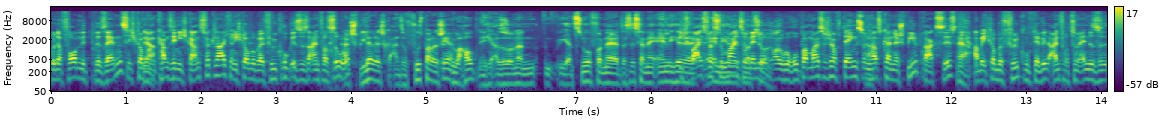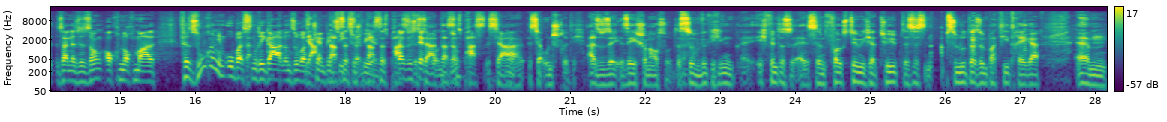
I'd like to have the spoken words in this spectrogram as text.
oder vorne mit Präsenz. Ich glaube, Mhm. Ja. man kann sie nicht ganz vergleichen und ich glaube, bei Füllkrug ist es einfach so. Als spielerisch, also fußballerisch Ja. überhaupt nicht, also sondern jetzt nur von der, das ist ja eine ähnliche. Ich weiß, was du meinst. Und wenn du Situation. Europameisterschaft denkst und hast keine Spielpraxis, Ja. aber ich glaube, Füllkrug, der will einfach zum Ende se- seiner Saison auch nochmal versuchen, im obersten Regal und sowas ja, Champions League das, zu spielen. Dass das passt, das ist, ist, ja, Grund. dass ne? das passt, ist ja, ist ja unstrittig. Also sehe sehe ich schon auch so. Das ist so wirklich ein, ich finde, das ist ein volkstümlicher Typ. Das ist ein absoluter Sympathieträger. Ähm,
